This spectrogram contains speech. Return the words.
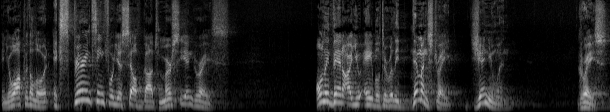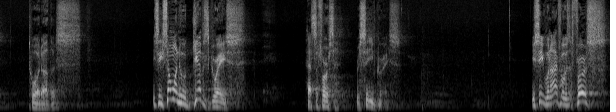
in your walk with the Lord, experiencing for yourself God's mercy and grace, only then are you able to really demonstrate genuine grace toward others. You see, someone who gives grace has to first receive grace. You see, when I was first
